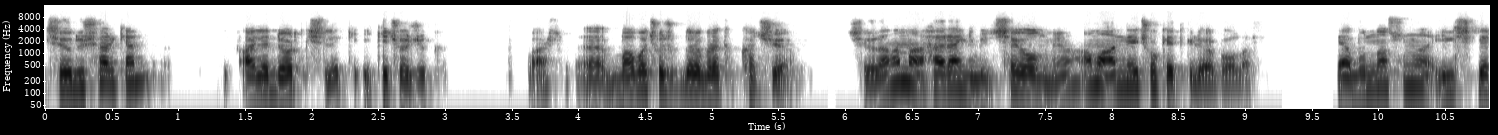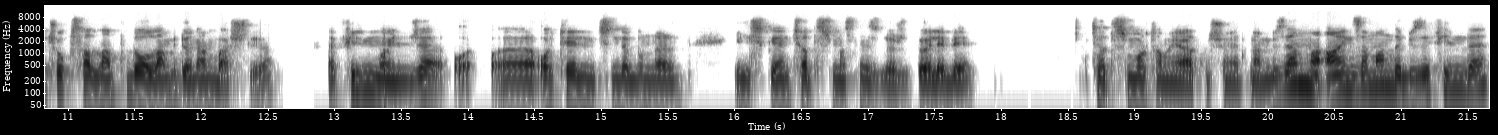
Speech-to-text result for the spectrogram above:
Çığ düşerken aile dört kişilik, iki çocuk var. Baba çocukları bırakıp kaçıyor çığdan ama herhangi bir şey olmuyor. Ama anneyi çok etkiliyor bu olay. Ya bundan sonra ilişkiler çok sallantıda olan bir dönem başlıyor. Film boyunca otelin içinde bunların ilişkilerin çatışmasını izliyoruz. Böyle bir çatışma ortamı yaratmış yönetmen bize ama aynı zamanda bize filmde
